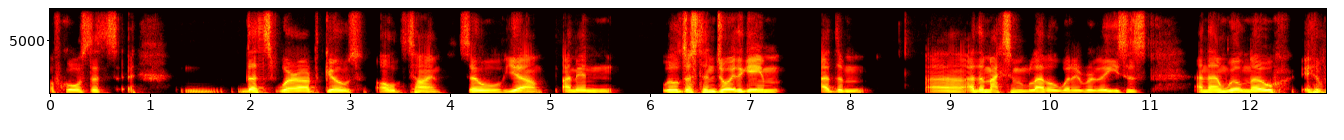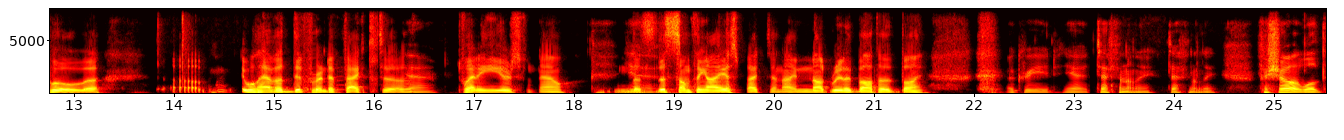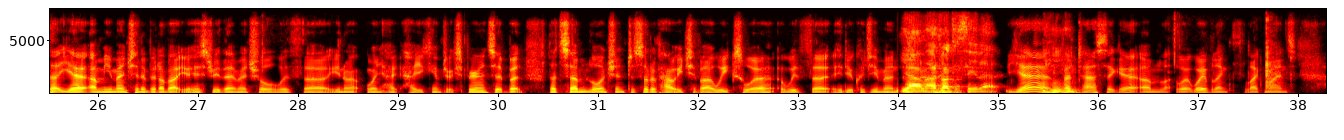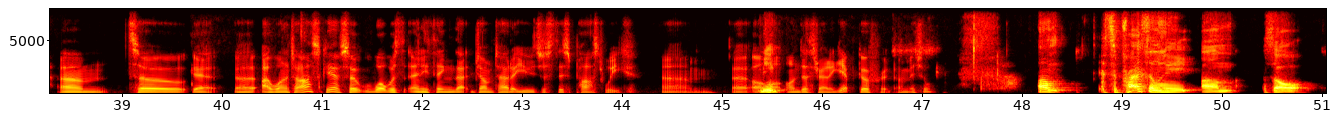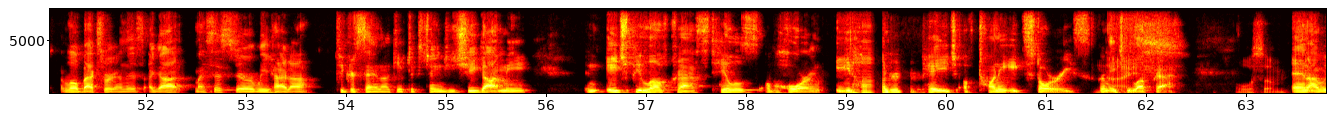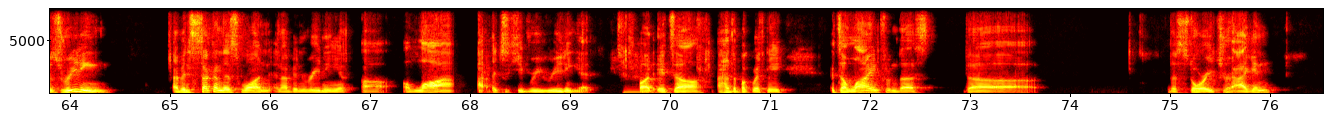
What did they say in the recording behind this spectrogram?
of course that's that's where art goes all the time. So yeah, I mean, we'll just enjoy the game at the uh, at the maximum level when it releases, and then we'll know it will uh, uh, it will have a different effect uh, Yeah. twenty years from now. That's Yeah. that's something I expect, and I'm not really bothered by. Agreed. Yeah, definitely, definitely, for sure. Well, that yeah. Um, you mentioned a bit about your history there, Mitchell, with uh, you know, when how, how you came to experience it. But let's um launch into sort of how each of our weeks were with uh, Hideo Kojima. And, Yeah, I was about to say that. Yeah, fantastic. Yeah, um, li- wavelength like mine's. Um, so yeah, uh, I wanted to ask. Yeah, so what was anything that jumped out at you just this past week? Um, uh, on, Me? on Death Stranding. Yep, go for it, uh, Mitchell. Um, surprisingly, um, so a little backstory on this. I got my sister. We had a Secret Santa gift exchange, and she got me an H.P. Lovecraft's Tales of Horror, an 800 page of 28 stories from H.P. Nice. Lovecraft. Awesome. And I was reading. I've been stuck on this one, and I've been reading it uh, a lot. I just keep rereading it. Hmm. But it's uh, I had the book with me. It's a line from the the the story Dagon.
